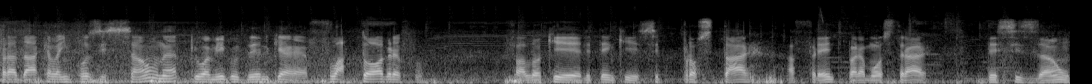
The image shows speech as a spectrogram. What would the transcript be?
para dar aquela imposição, né? Porque o amigo dele que é flatógrafo falou que ele tem que se prostar à frente para mostrar decisão.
